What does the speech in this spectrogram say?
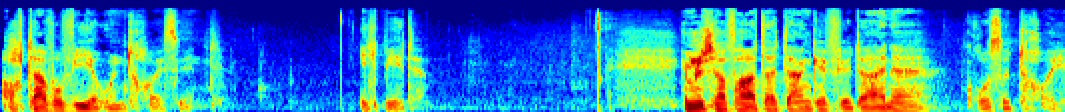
Auch da, wo wir untreu sind. Ich bete. Himmlischer Vater, danke für deine große Treue.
